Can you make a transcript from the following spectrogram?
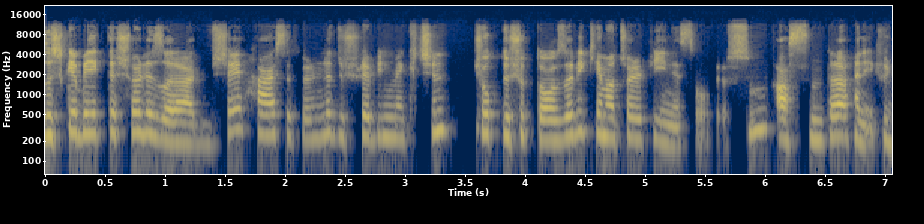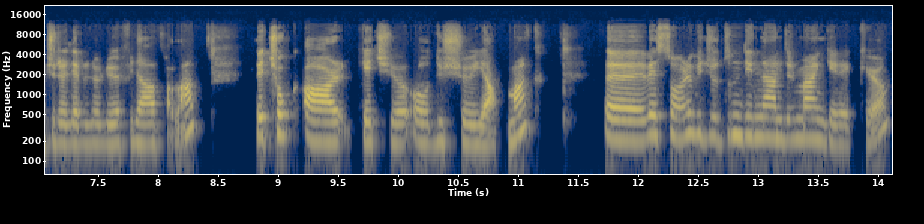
Dış gebelikte şöyle zararlı bir şey. Her seferinde düşürebilmek için çok düşük dozda bir kemoterapi iğnesi oluyorsun. Aslında hani hücrelerin ölüyor falan falan. Ve çok ağır geçiyor o düşüğü yapmak. Ee, ve sonra vücudunu dinlendirmen gerekiyor.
